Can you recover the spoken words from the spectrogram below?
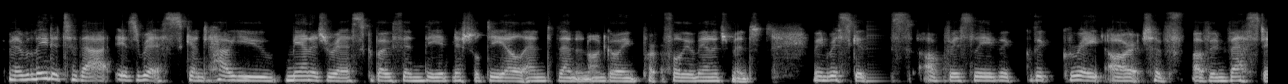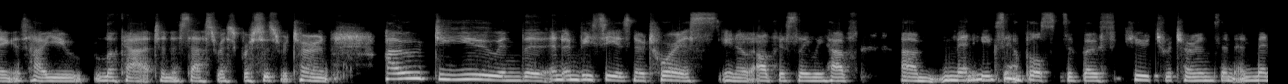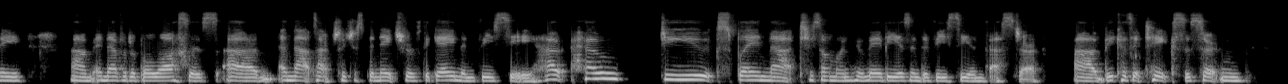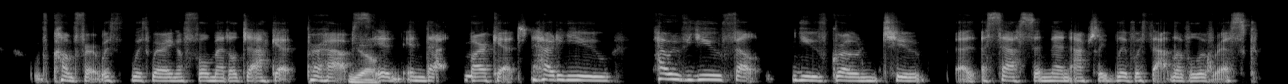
Related to that is risk and how you manage risk, both in the initial deal and then an ongoing portfolio management. I mean, risk is obviously the, the great art of, of investing, is how you look at and assess risk versus return. How do you, in the, and, and VC is notorious, you know, obviously we have um, many examples of both huge returns and, and many um, inevitable losses. Um, and that's actually just the nature of the game in VC. How, how do you explain that to someone who maybe isn't a VC investor? Uh, because it takes a certain comfort with with wearing a full metal jacket, perhaps yeah. in in that market. How do you how have you felt you've grown to uh, assess and then actually live with that level of risk?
